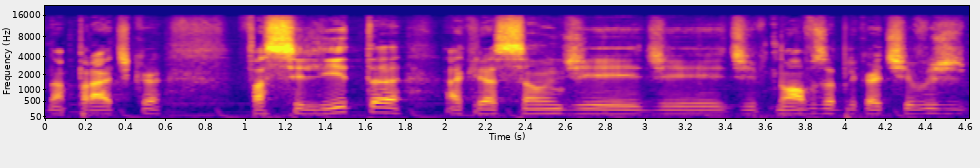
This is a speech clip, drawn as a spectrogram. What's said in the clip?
na prática facilita a criação de, de, de novos aplicativos.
